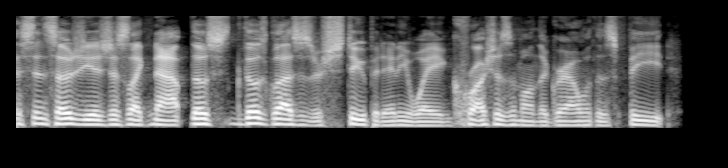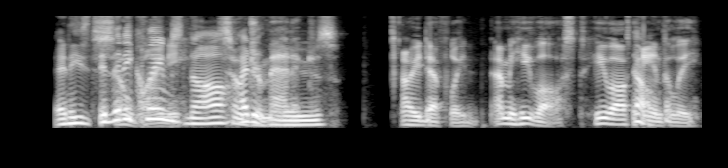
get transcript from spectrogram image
Sensoji is just like, nah, those those glasses are stupid anyway, and crushes him on the ground with his feet. And he's and So then he claims, whiny. "Nah, So I didn't dramatic. lose." oh, he definitely. I mean, he lost. He lost Oh. handily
